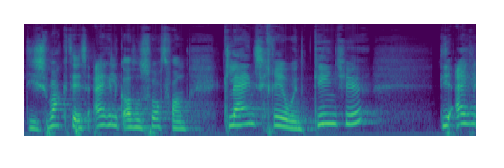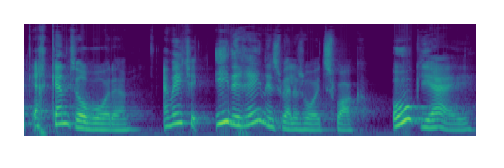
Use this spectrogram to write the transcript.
Die zwakte is eigenlijk als een soort van klein schreeuwend kindje die eigenlijk erkend wil worden. En weet je, iedereen is wel eens ooit zwak. Ook jij.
